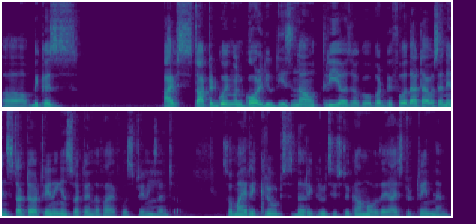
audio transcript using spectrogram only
uh, because I've started going on call duties now three years ago, but before that, I was an instructor, training instructor in the Fire Force Training Center. So my recruits, the recruits used to come over there. I used to train them,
